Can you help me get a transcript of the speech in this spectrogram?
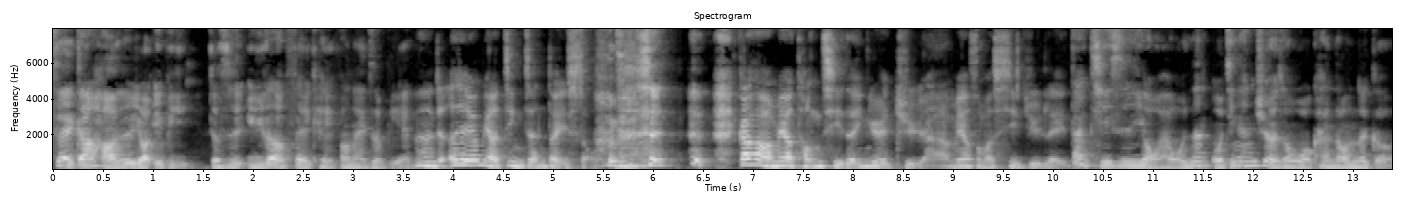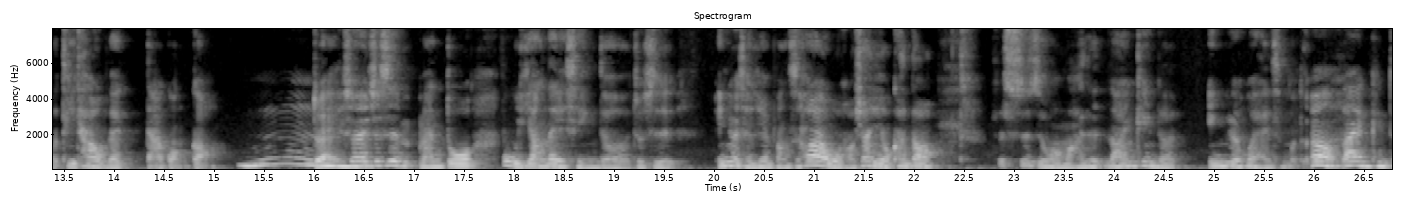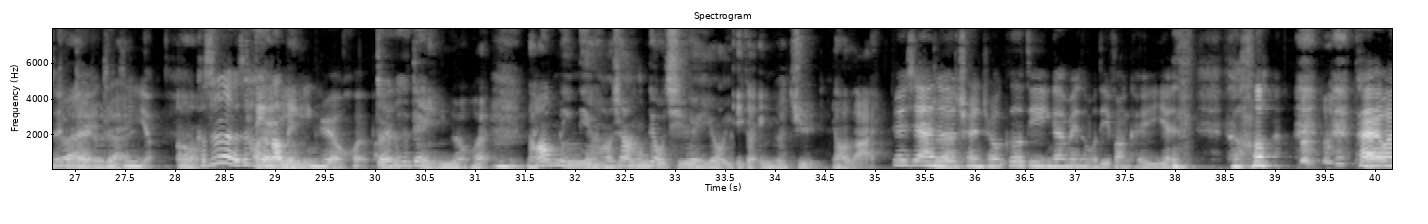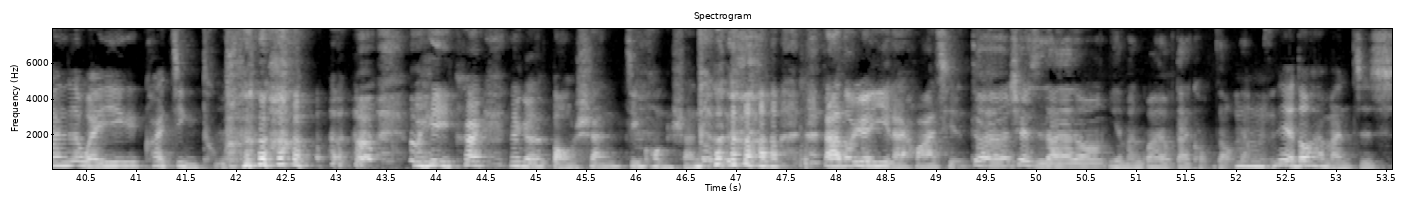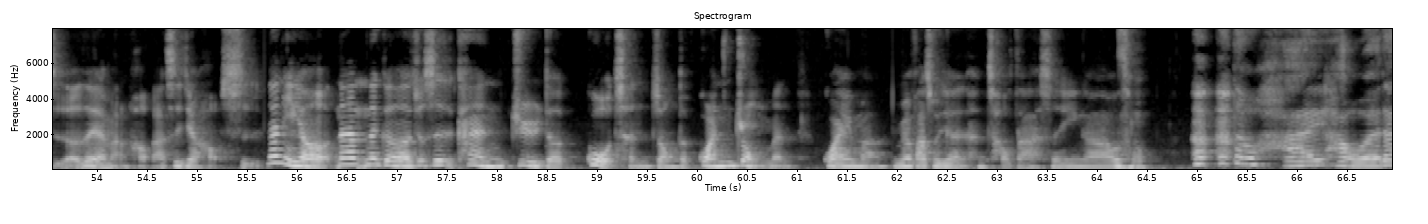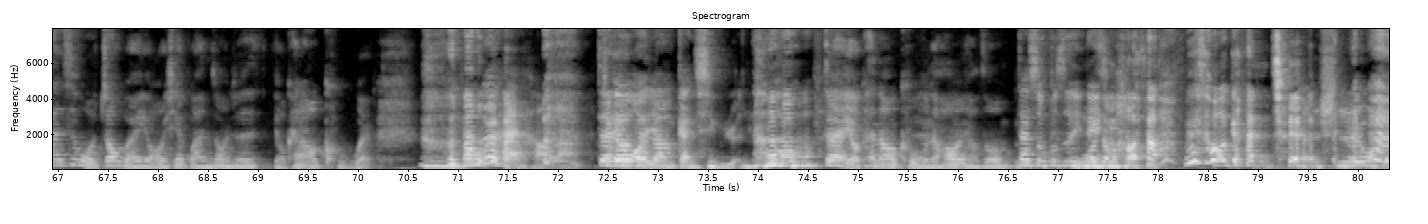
所以刚好就是有一笔就是娱乐费可以放在这边。嗯，就而且又没有竞争对手，就是 刚好没有同期的音乐剧啊，没有什么戏剧类的。但其实有哎、我那我今天去的时候，我有看到那个踢踏舞在打广告，嗯，对，所以就是蛮多不一样类型的，就是音乐呈现方式。后来我好像也有看到是狮子王吗？还是 Lion King 的音乐会还是什么的？嗯，Lion King 对对对对最近有，嗯，可是那个是电影音乐会吧？对，那是电影音乐会。嗯，然后明年好像六七月也有一个音乐剧要来，因为现在就是对全球各地应该没什么地方可以演，然后 台湾是唯一一块净土，唯一一块那个宝山金矿山，大家都愿意来花钱。对，确实大家都也蛮乖，有戴口罩这样嗯子。，那也都还蛮支持的，这也蛮好的啊、是一件好事。那你有那那个就是看剧的过程中的观众们乖吗？有没有发出一些很嘈杂的声音啊，或什么？倒还好哎，但是我周围有一些观众就是有看到哭哎，但是还好啦，就跟我一样感性人。对，有看到哭，然后我想说，但殊不知你我内心好很像 没什么感觉，很失望。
